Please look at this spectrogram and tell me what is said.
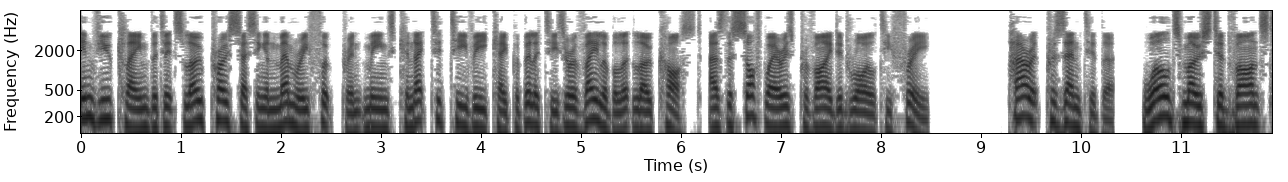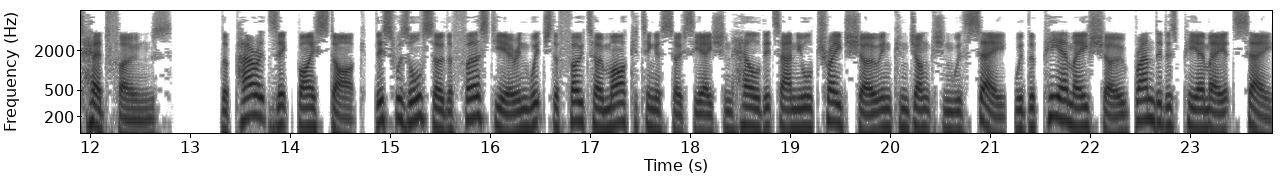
InView claimed that its low processing and memory footprint means connected TV capabilities are available at low cost, as the software is provided royalty-free. Parrot presented the world's most advanced headphones the Parrot by Starck. This was also the first year in which the Photo Marketing Association held its annual trade show in conjunction with CES, with the PMA show branded as PMA at CES.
